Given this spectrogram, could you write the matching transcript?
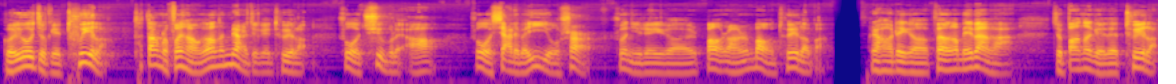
葛优就给推了，他当着冯小刚的面就给推了，说我去不了，说我下礼拜一有事儿，说你这个帮让人帮我推了吧，然后这个冯小刚没办法，就帮他给他推了，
